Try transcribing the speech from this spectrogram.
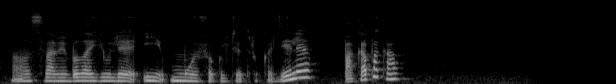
А, с вами была Юлия и мой факультет рукоделия. Пока-пока!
